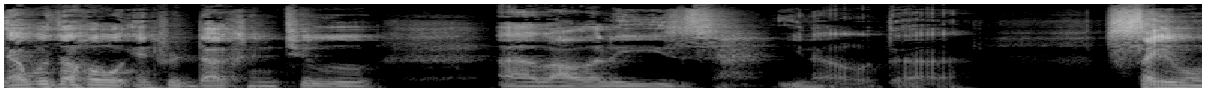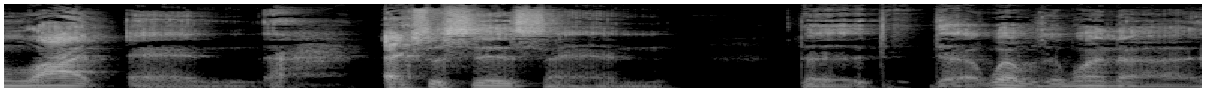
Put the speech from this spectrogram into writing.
that was the whole introduction to of all of these, you know, the Salem Lot and uh, Exorcist and the the what was it one? Uh,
